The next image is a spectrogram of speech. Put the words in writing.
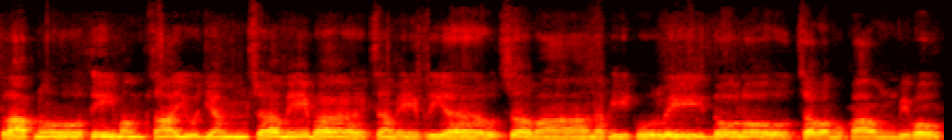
प्राप्नोतीमं सायुज्यं स मे भक्ष मे प्रिय उत्सवानपि कुर्वीदोलोत्सवमुखान् विभो।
